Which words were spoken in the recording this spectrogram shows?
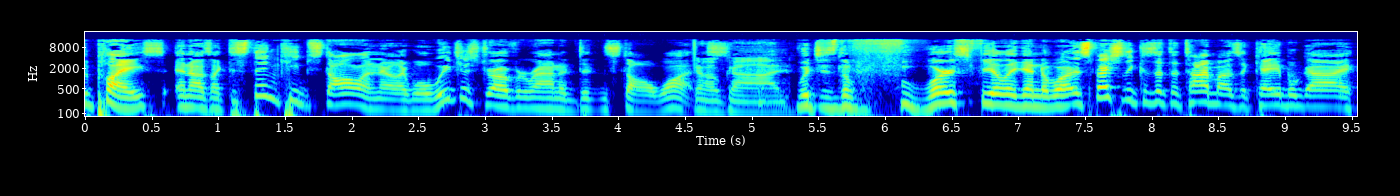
the place, and I was like, "This thing keeps stalling." And they're like, "Well, we just drove it around and didn't stall once." oh God. which is the worst feeling in the world, especially because at the time I was a cable guy.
